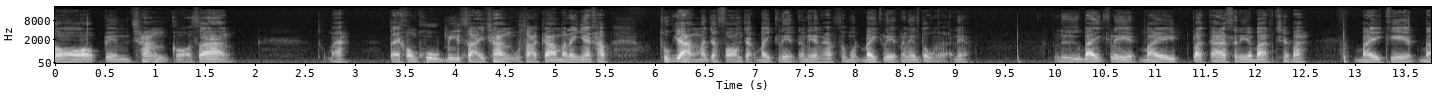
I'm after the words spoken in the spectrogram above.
ส เป็นช่างก่อสร้าง ถูกไหมแต่ของครูมีสายช่างอุตสาหกรรมอะไรเงี้ยครับ ทุกอย่างมันจะฟ้องจากใบเกรดนักเรียนครับ สมมติใบเกรดนักเรียนตรงอะเนี่ย หรือใบเกรดใบประกาศนียบัตรใช่ปะใบเกรดใบ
